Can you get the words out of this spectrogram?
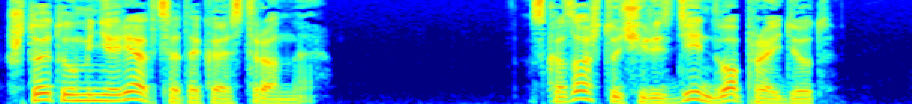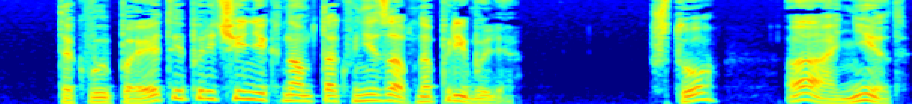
что это у меня реакция такая странная. Сказал, что через день-два пройдет. Так вы по этой причине к нам так внезапно прибыли? Что? А, нет.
